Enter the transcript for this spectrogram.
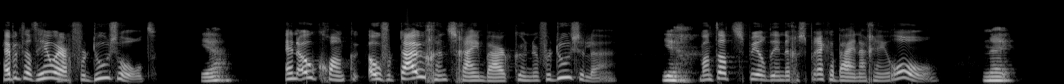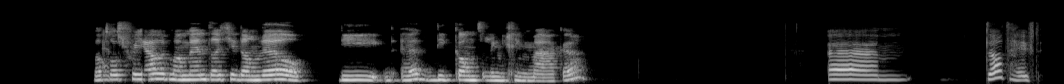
heb ik dat heel erg verdoezeld. ja, En ook gewoon overtuigend schijnbaar kunnen verdoezelen. ja, Want dat speelde in de gesprekken bijna geen rol. nee. Wat was voor jou het moment dat je dan wel die, hè, die kanteling ging maken? Ehm, dat heeft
